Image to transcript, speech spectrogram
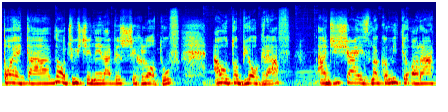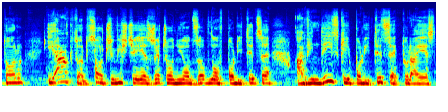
poeta, no oczywiście nie najwyższych lotów, autobiograf, a dzisiaj znakomity orator i aktor, co oczywiście jest rzeczą nieodzowną w polityce, a w indyjskiej polityce, która jest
